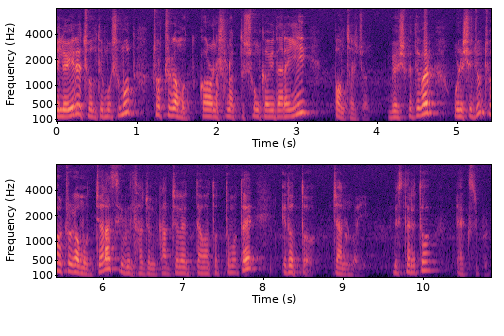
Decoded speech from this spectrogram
এলো এরে চলতি মৌসুমত চট্টগ্রামত করোনা শনাক্ত সংখ্যা হয়ে দাঁড়াই পঞ্চাশ জন। বৃহস্পতিবার উনিশে জুন চট্টগ্রামত জেলা সিভিল সার্জন কার্যালয়ের দেওয়া তথ্য মতে এ তথ্য জানানো হয়। বিস্তারিত ট্যাক্স রিপোর্ট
